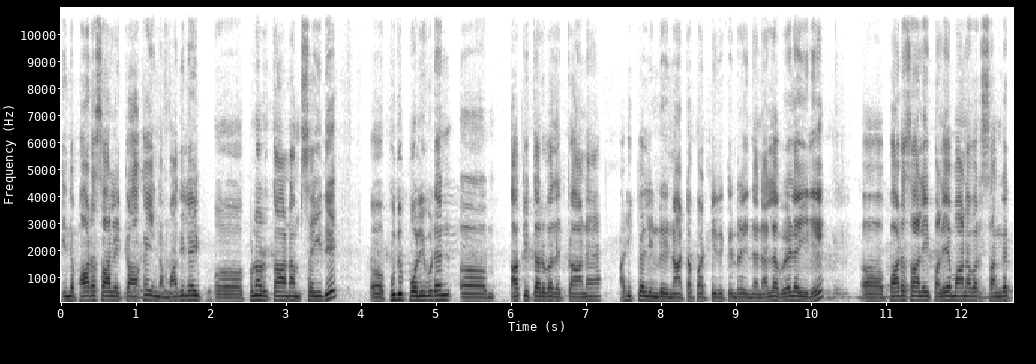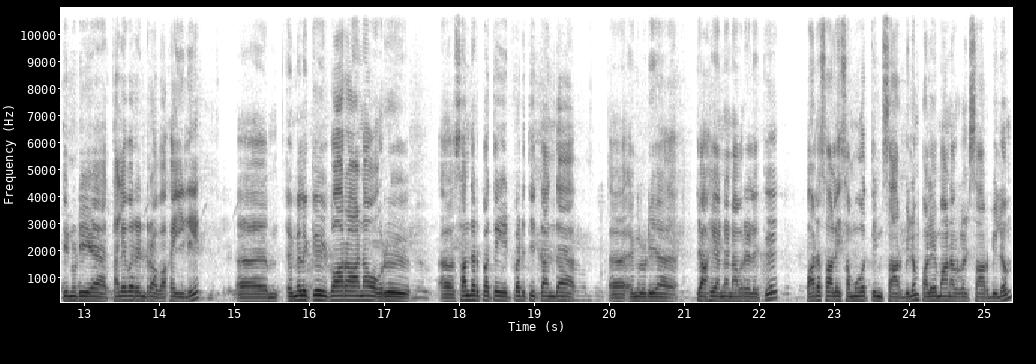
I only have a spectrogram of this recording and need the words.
இந்த பாடசாலைக்காக இந்த மதிலை புனருத்தானம் செய்து புது பொலிவுடன் ஆக்கி தருவதற்கான அடிக்கல் இன்று நாட்டப்பட்டிருக்கின்ற இந்த நல்ல வேளையிலே பாடசாலை பழைய மாணவர் சங்கத்தினுடைய தலைவர் என்ற வகையிலே எங்களுக்கு இவ்வாறான ஒரு சந்தர்ப்பத்தை ஏற்படுத்தி தந்த எங்களுடைய தியாகி அண்ணன் அவர்களுக்கு பாடசாலை சமூகத்தின் சார்பிலும் பழைய மாணவர்கள் சார்பிலும்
